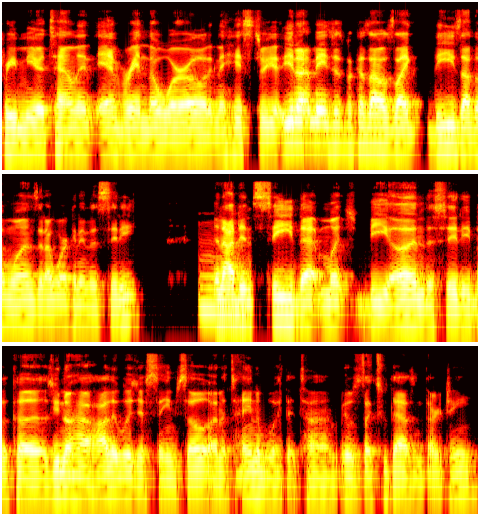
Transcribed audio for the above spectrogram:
premier talent ever in the world in the history. You know what I mean? Just because I was like, these are the ones that are working in the city. Mm-hmm. And I mm-hmm. didn't see that much beyond the city because you know how Hollywood just seemed so unattainable at that time. It was like 2013.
